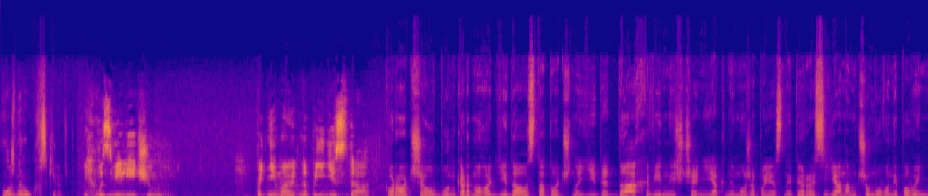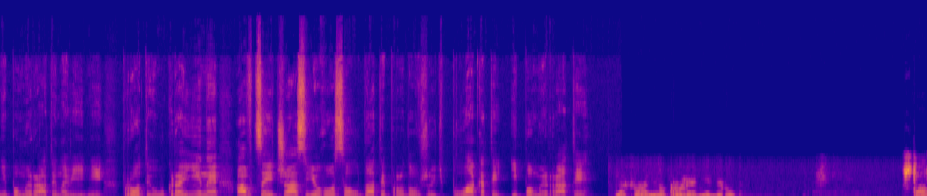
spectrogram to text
Можно руку вскинуть. Их возвеличивают, поднимают на пьедестал. Коротше, у бункерного діда остаточно їде дах. Він іще ніяк не може пояснити росіянам, чому вони повинні помирати на війні проти України. А в цей час його солдати продовжують плакати і помирати. Нас вроде в окружение берут. Что?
